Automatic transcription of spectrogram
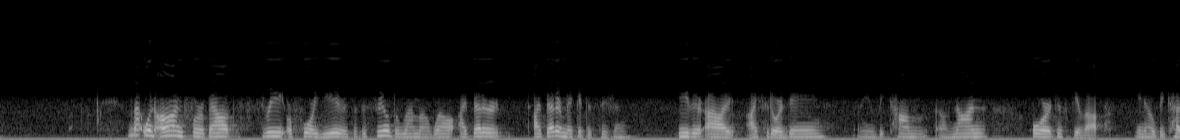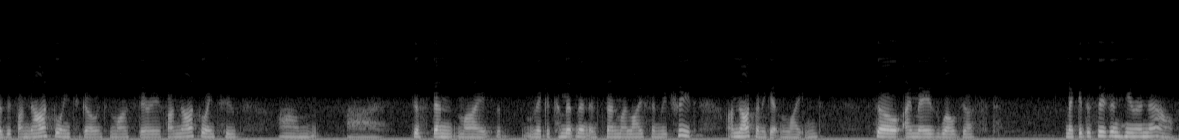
And that went on for about three or four years of this real dilemma. Well, I better, I better make a decision. Either I, I should ordain, you know, become a nun, or just give up. You know, because if I'm not going to go into the monastery, if I'm not going to um, uh, just spend my, make a commitment and spend my life in retreat, I'm not going to get enlightened. So I may as well just make a decision here and now.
